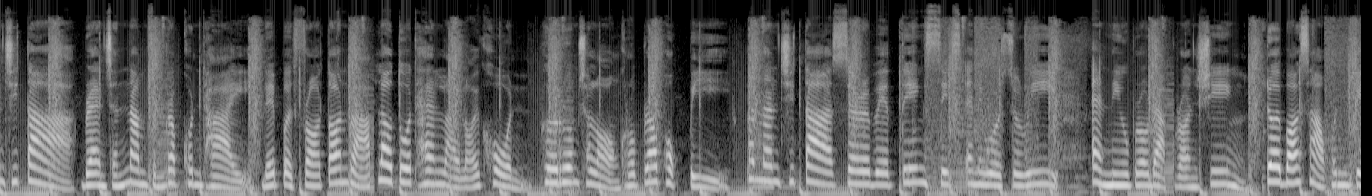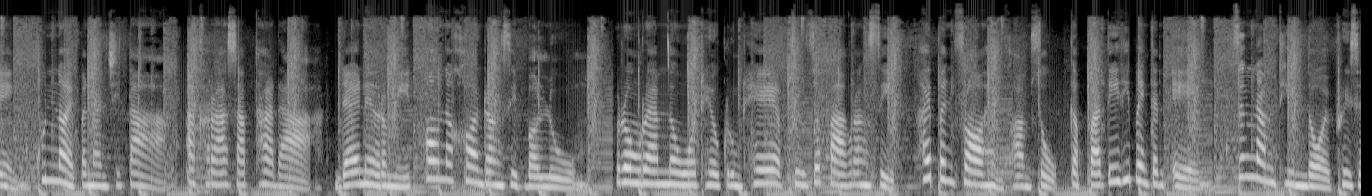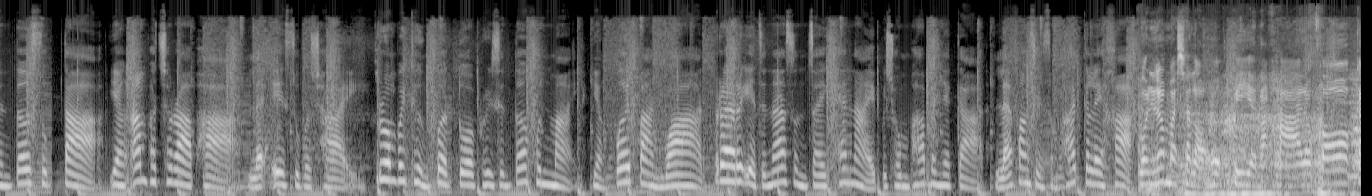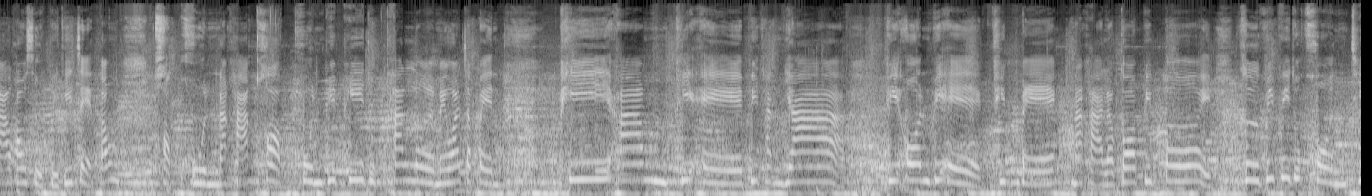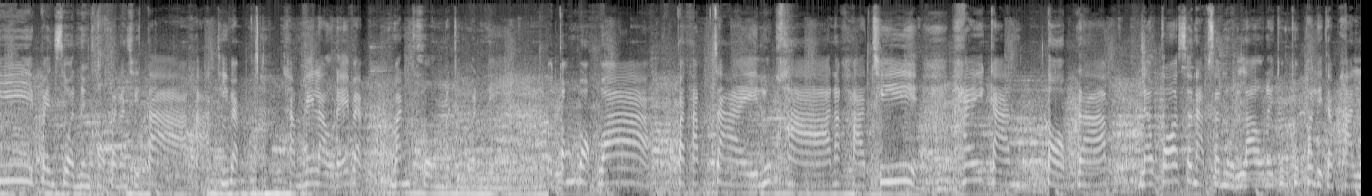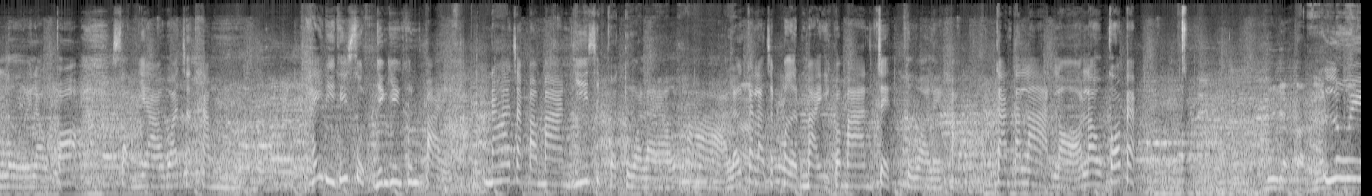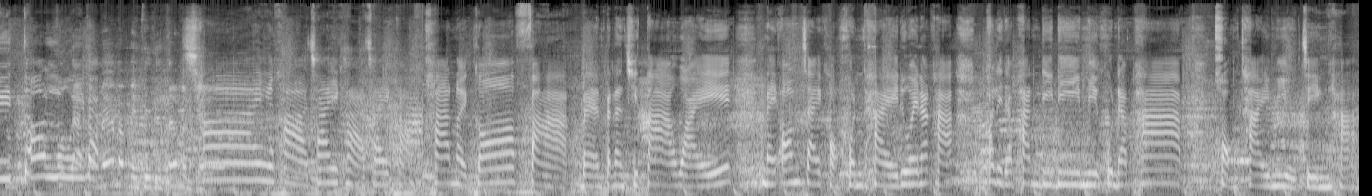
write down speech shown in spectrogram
ญชิตา แบรนด์ชั้นนำสำหรับคนไทย ได้เปิดฟลอร์ต้อนรับเหล่าตัวแทนหลายร้อยคน เพื่อร่วมฉลองครบรอบ 6 ปีพนัญชิตา celebrating 6 anniversary and new product launching โดยบอสสาวคนเก่ง คุณหน่อยปนัญชิตา อัครทรัพธาดา ได้เนรมิตห้องนครรังสิตบอลลูม โรงแรมโนโวเทลกรุงเทพฟิวเจอร์พาร์ครังสิต ให้เป็นฟลอร์แห่งความสุขกับปาร์ตี้ที่เป็นกันเอง ซึ่ง นำทีมโดยพรีเซนเตอร์ซุปตา อย่างอ้ำพัชราภา และเอสุภาชัย รวมไปถึงเปิดตัวพรีเซนเตอร์คนใหม่ อย่างเป้ยปานวาด รายละเอียดจะน่าสนใจแค่ไหนไปชมภาพบรรยากาศ และฟังเสียงสัมภาษณ์กันเลยค่ะ วันนี้เรามาฉลอง 6 ปีอะนะคะ แล้วก็ก้าวเข้าสู่ปีที่ 7 ต้องขอบคุณนะคะ ขอบคุณพี่ๆทุกท่านเลย ไม่ว่าจะเป็นพี่อ้ำพี่เอ พี่ธัญญาพี่อ้นพี่เอกพี่เป๊กนะคะ แล้วก็พี่เป้ย คือพี่ๆทุกคนที่เป็นส่วนหนึ่งของปนัญชิตาค่ะ ที่แบบทำให้เราได้แบบมั่นคงมาถึงวันนี้ ต้องบอกว่าประทับใจลูกค้านะคะที่ให้การตอบรับ แล้วก็สนับสนุนเราในทุกๆผลิตภัณฑ์เลย แล้วก็สัญญาว่าจะทำให้ดีที่สุดยิ่งยิ่งขึ้นไปค่ะน่าจะประมาณ 20 กว่าตัวแล้วค่ะแล้วกำลังจะเปิดใหม่อีกประมาณ 7 ตัวเลยค่ะ การตลาดเหรอเราก็แบบ ดูอย่างต่อเนื่องลุยต้อนลุยแต่แบพ่อบแม่มาเป็นพรีเซนเตอร์เหมือนใชกัน่ค่ะใช่ค่ะใช่ค่ะค่ะหน่อยก็ฝากแบรนด์ปนัญชิตาไว้ในอ้อมใจของคนไทยด้วยนะคะ ผลิตภัณฑ์ดีๆ มีคุณภาพของไทยมีอยู่จริงค่ะ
